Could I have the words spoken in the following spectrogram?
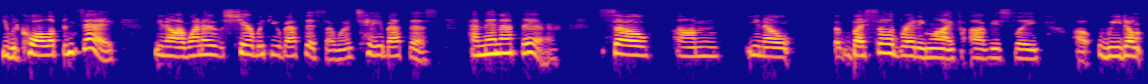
you would call up and say, you know, I want to share with you about this. I want to tell you about this. And they're not there. So, um, you know, by celebrating life, obviously, uh, we don't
